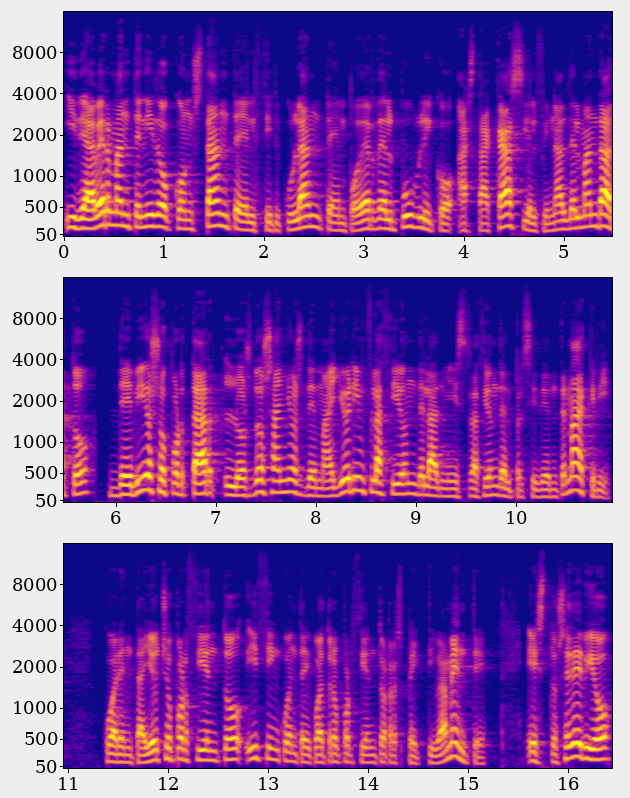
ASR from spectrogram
y de haber mantenido constante el circulante en poder del público hasta casi el final del mandato, debió soportar los dos años de mayor inflación de la administración del presidente Macri 48% y 54% respectivamente. Esto se debió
